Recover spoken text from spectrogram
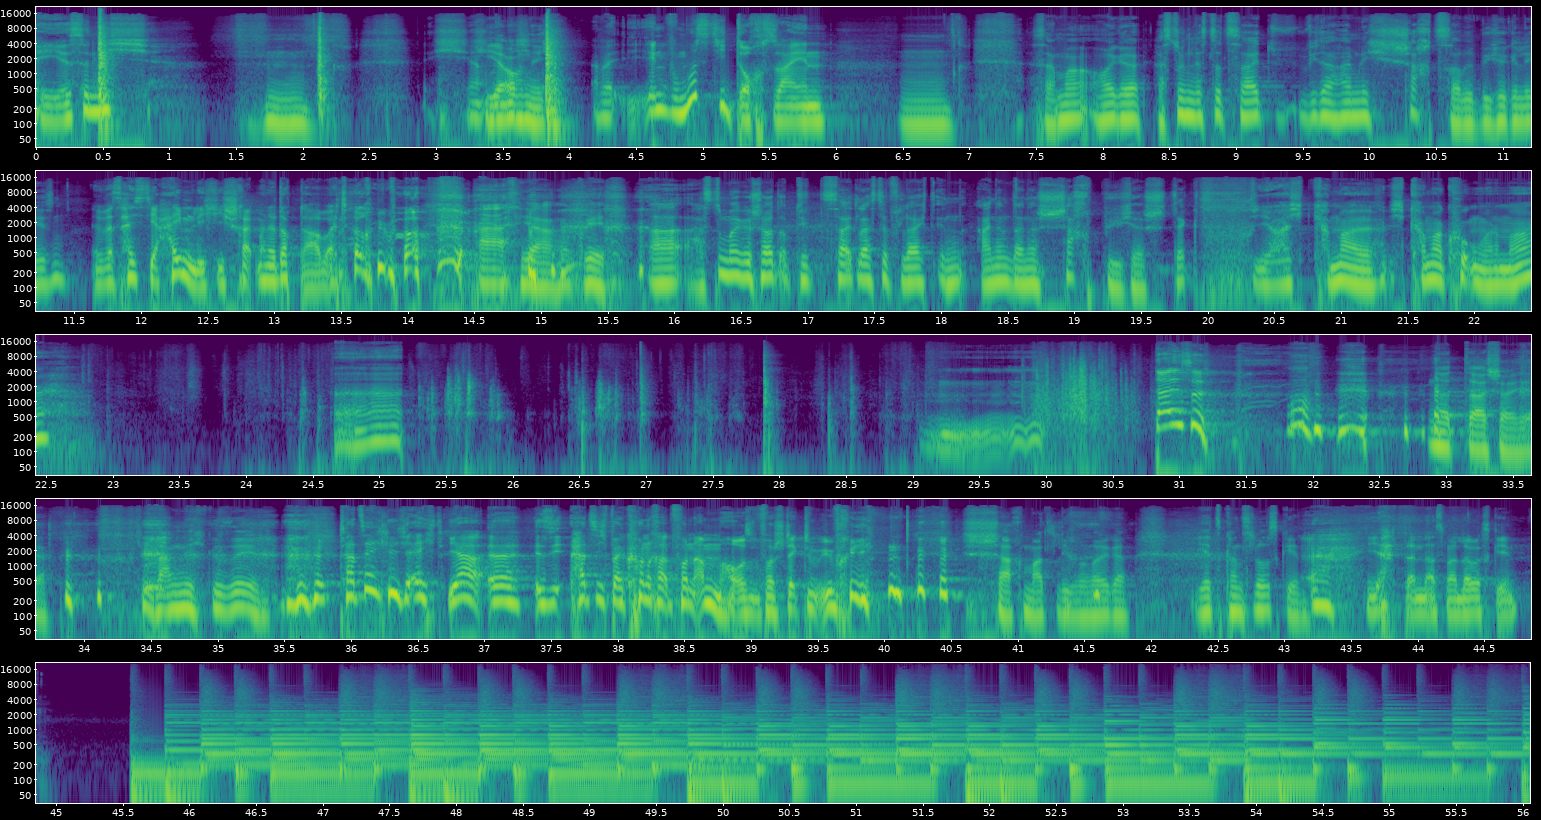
Okay, hier ist sie nicht. Hm. Ich, ja, Hier auch nicht. Aber irgendwo muss die doch sein. Hm. Sag mal, Holger, hast du in letzter Zeit wieder heimlich Schachzauberbücher gelesen? Was heißt hier heimlich? Ich schreibe meine Doktorarbeit darüber. Ah, ja, okay. äh, hast du mal geschaut, ob die Zeitleiste vielleicht in einem deiner Schachbücher steckt? Ja, ich kann mal, ich kann mal gucken, warte mal. Äh. Da ist sie. Natascha, ja. Lang nicht gesehen. Tatsächlich, echt. Ja, äh, sie hat sich bei Konrad von Ammenhausen versteckt im Übrigen. Schachmatt, lieber Holger. Jetzt kann's losgehen. Ja, dann lass mal losgehen.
